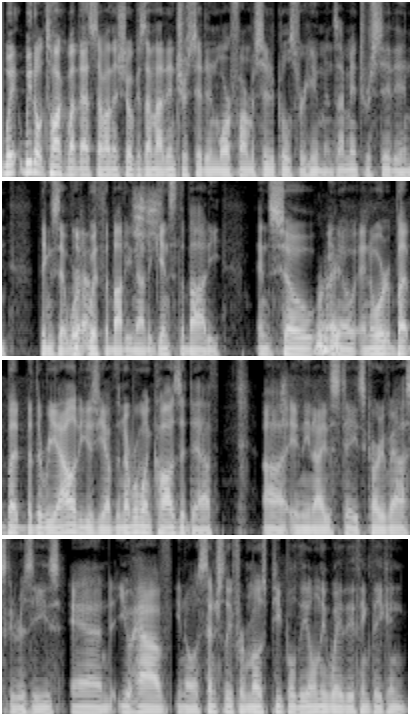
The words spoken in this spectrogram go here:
we, we don't talk about that stuff on the show because I'm not interested in more pharmaceuticals for humans. I'm interested in things that work yeah. with the body, not against the body. And so, right. you know, in order, but but but the reality is, you have the number one cause of death uh, in the United States, cardiovascular disease, and you have, you know, essentially for most people, the only way they think they can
